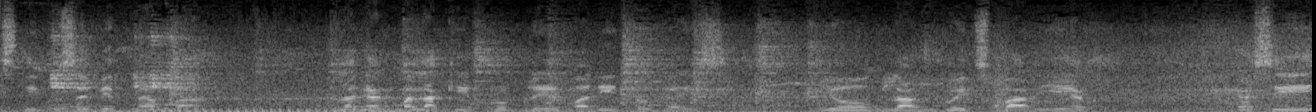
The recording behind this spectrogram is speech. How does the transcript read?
Guys dito sa Vietnam ba talagang malaking problema dito guys yung language barrier. Kasi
